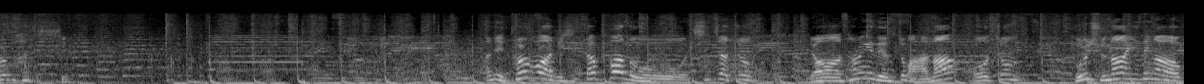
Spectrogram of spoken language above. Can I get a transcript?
털보 아저씨 아니 털보 아저씨 딱 봐도 진짜 좀 야 사랑에 대해서 좀 아나? 어 좀 보여주나? 이 생각하고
